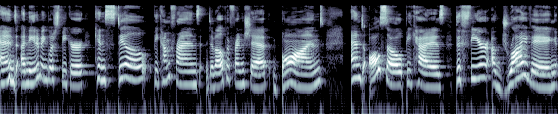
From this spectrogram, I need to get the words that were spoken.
and a native English speaker can still become friends, develop a friendship, bond, and also because the fear of driving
